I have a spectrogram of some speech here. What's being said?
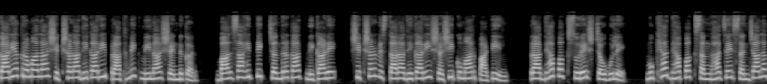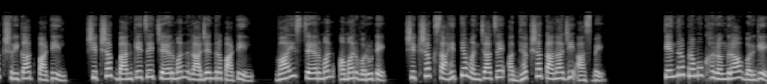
कार्यक्रमाला शिक्षणाधिकारी प्राथमिक मीना शेंडकर बालसाहित्यिक चंद्रकांत निकाडे शिक्षण विस्ताराधिकारी शशिकुमार पाटील प्राध्यापक सुरेश चौगुले मुख्याध्यापक संघाचे संचालक श्रीकांत पाटील शिक्षक बँकेचे chairman Rajendra Patil vice chairman Amar Varute शिक्षक साहित्य मंचाचे अध्यक्ष तानाजी आसबे. केंद्रप्रमुख रंगराव बर्गे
